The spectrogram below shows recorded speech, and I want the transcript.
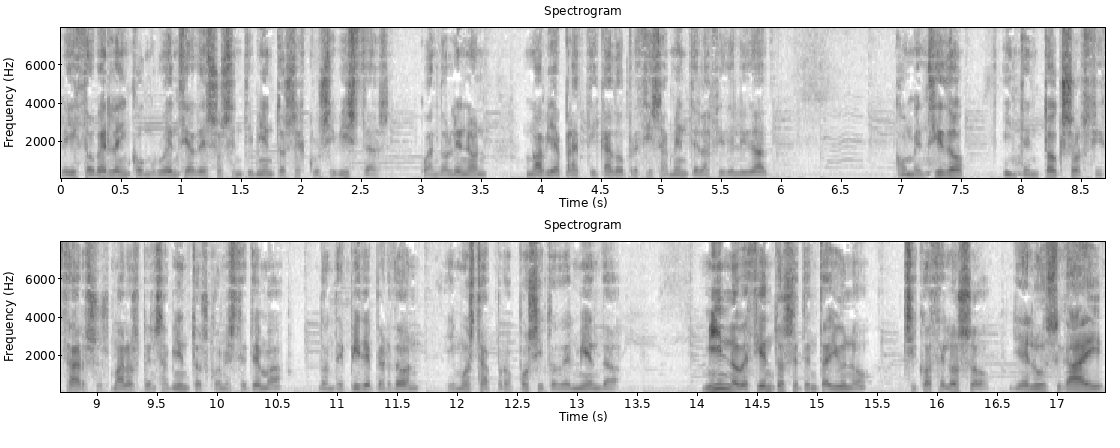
le hizo ver la incongruencia de esos sentimientos exclusivistas cuando Lennon no había practicado precisamente la fidelidad. Convencido, intentó exorcizar sus malos pensamientos con este tema, donde pide perdón y muestra propósito de enmienda. 1971, Chico Celoso, Jealous Guy.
